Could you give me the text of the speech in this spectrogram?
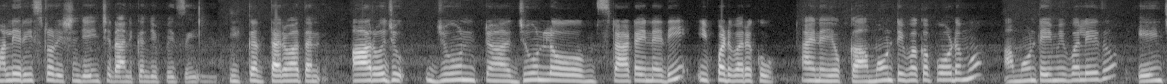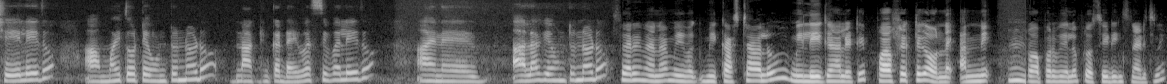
మళ్ళీ రీస్టోరేషన్ చేయించడానికి అని చెప్పేసి. ఇక తర్వాత ఆ రోజు జూన్ జూన్లో స్టార్ట్ అయినది ఇప్పటి వరకు. ఆయన యొక్క అమౌంట్ ఇవ్వకపోవడము అమౌంట్ ఏమి ఇవ్వలేదు ఏం చేయలేదు ఆ అమ్మాయితోటే ఉంటున్నాడు నాకు ఇంకా డైవర్స్ ఇవ్వలేదు ఆయన అలాగే ఉంటున్నాడు. సరే నాన్న మీ మీ కష్టాలు మీ లీగాలిటీ పర్ఫెక్ట్గా ఉన్నాయి. అన్ని. ప్రాపర్ వేలో ప్రొసీడింగ్స్ నడిచినాయి.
